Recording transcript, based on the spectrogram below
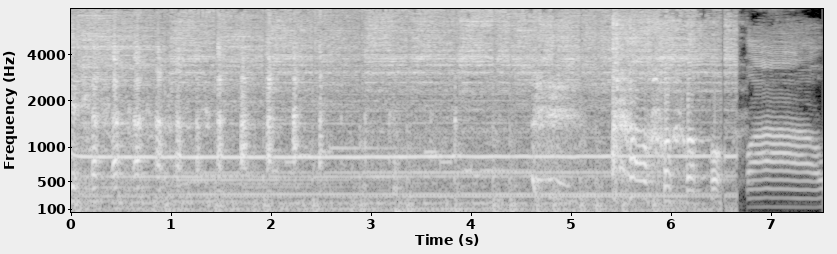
wow,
